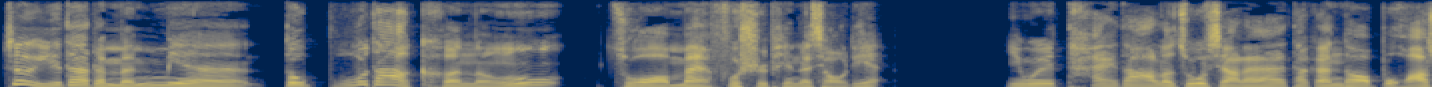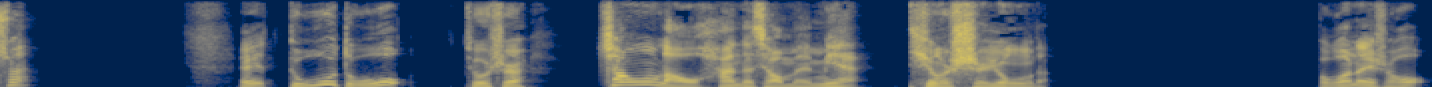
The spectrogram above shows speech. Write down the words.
这一带的门面都不大可能做卖副食品的小店，因为太大了，租下来他感到不划算。哎，独独就是张老汉的小门面，挺实用的。不过那时候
